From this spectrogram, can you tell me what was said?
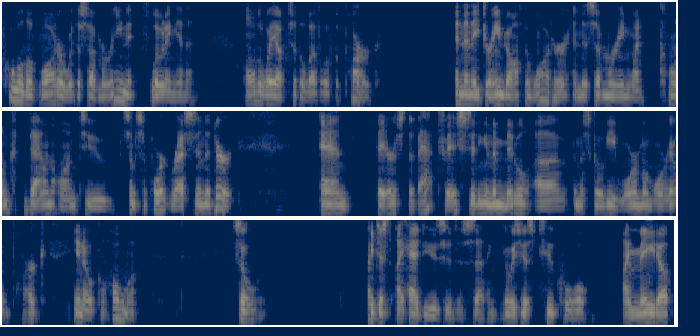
pool of water with a submarine floating in it all the way up to the level of the park. And then they drained off the water, and the submarine went clunk down onto some support rests in the dirt. And there's the batfish sitting in the middle of the Muskogee War Memorial Park in Oklahoma. So I just I had to use it as setting. It was just too cool. I made up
